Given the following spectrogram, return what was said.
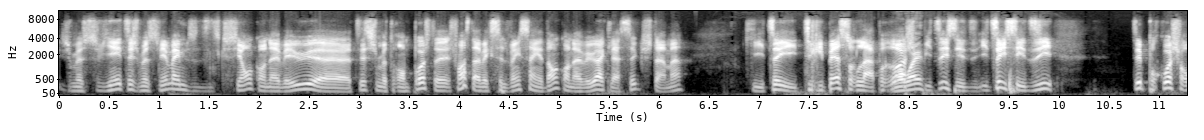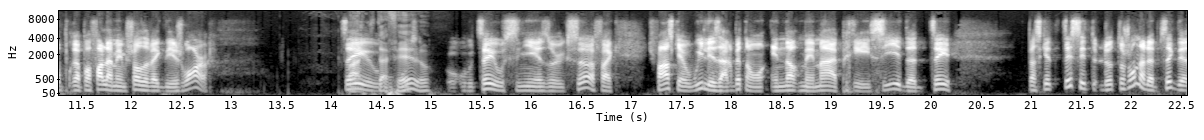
je me souviens, je me souviens même d'une discussion qu'on avait eue, euh, si je me trompe pas, je pense que c'était avec Sylvain Saint-Don qu'on avait eu à Classique, justement, qui, tu sais, tripait sur l'approche, puis, tu sais, il s'est dit, tu sais, pourquoi on pourrait pas faire la même chose avec des joueurs? Tout à fait. Ou, sais aussi niaiseux que ça. Fait je pense que oui, les arbitres ont énormément apprécié de. Parce que c'est toujours dans l'optique de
